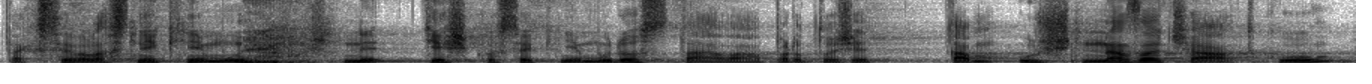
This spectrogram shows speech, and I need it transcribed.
tak se vlastně k němu, těžko se k němu dostává, protože tam už na začátku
